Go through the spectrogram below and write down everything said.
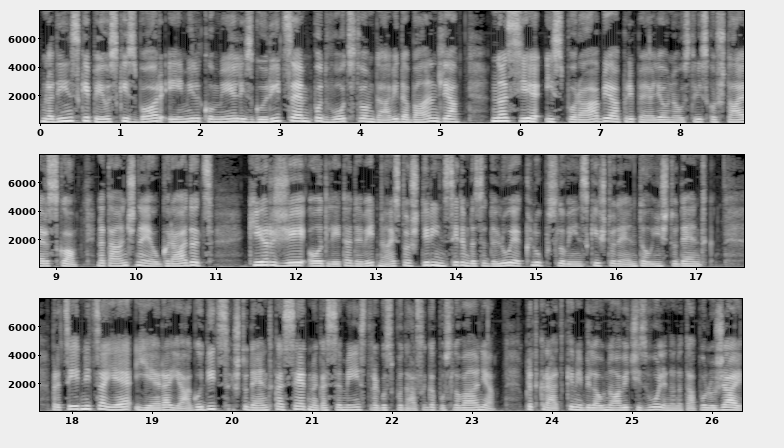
Mladinski pevski zbor Emil Komel iz Gorice pod vodstvom Davida Bandlja nas je iz porabja pripeljal na avstrijsko Štajersko, natančneje v Gradec, kjer že od leta 1974 deluje klub slovenskih študentov in študentk. Predsednica je Jera Jagodic, študentka sedmega semestra gospodarskega poslovanja. Pred kratkem je bila vnovič izvoljena na ta položaj.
